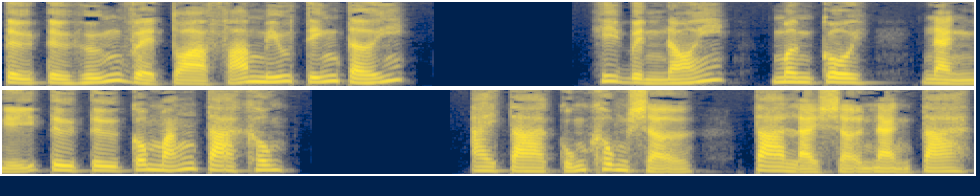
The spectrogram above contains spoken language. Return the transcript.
từ từ hướng về tòa phá miếu tiến tới. Hi Bình nói, Mân côi, nàng nghĩ tư tư có mắng ta không? Ai ta cũng không sợ, ta lại sợ nàng ta,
